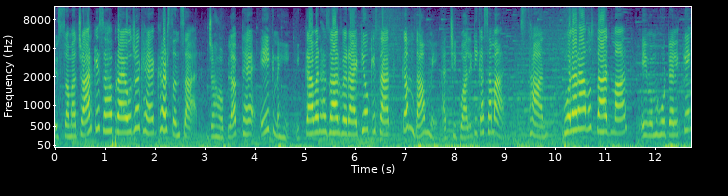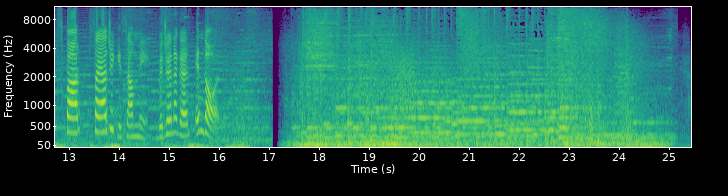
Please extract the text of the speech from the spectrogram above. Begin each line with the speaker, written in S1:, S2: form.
S1: इस समाचार के सह प्रायोजक है घर संसार, जहाँ उपलब्ध है एक नहीं, इक्यावन हज़ार वेराइटियों के साथ कम दाम में अच्छी क्वालिटी का सामान। स्थान, भोलाराम उस्ताद मार्ग एवं होटल किंग्स पार्क, सयाजी के सामने, विजयनगर, इंदौर।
